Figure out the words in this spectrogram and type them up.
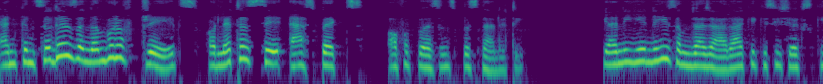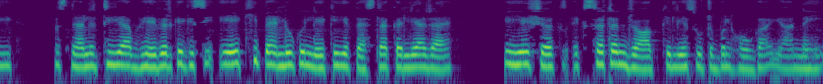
and considers a number of traits or let's say aspects of a person's personality یعنی یہ نہیں سمجھا جا رہا کہ کسی شخص کی پرسنالٹی یا بہیویئر کے کسی ایک ہی پہلو کو لے کے یہ فیصلہ کر لیا جائے کہ یہ شخص ایک سرٹن جاب کے لیے سوٹیبل ہوگا یا نہیں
